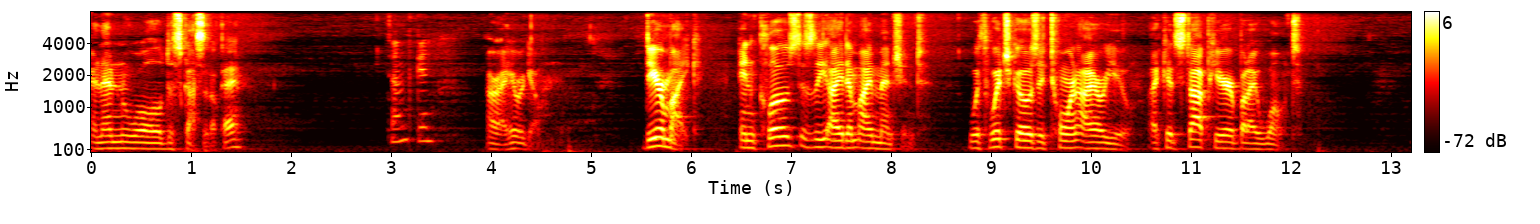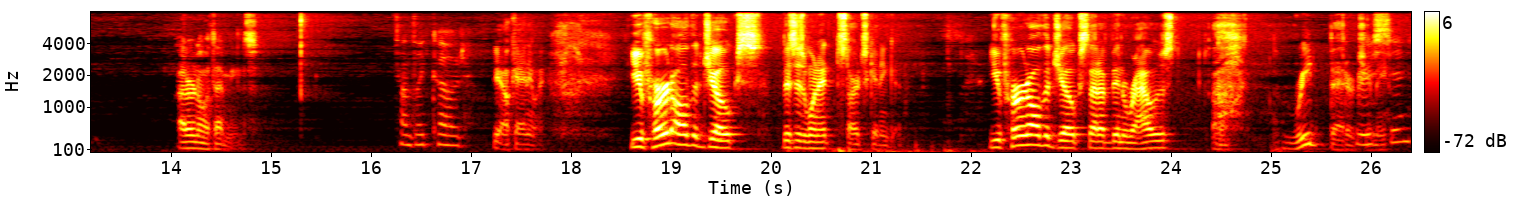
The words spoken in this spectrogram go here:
and then we'll discuss it, okay? Sounds good. All right, here we go. Dear Mike, enclosed is the item I mentioned, with which goes a torn IOU. I could stop here, but I won't. I don't know what that means. Sounds like code. Yeah, okay, anyway. You've heard all the jokes. This is when it starts getting good. You've heard all the jokes that have been roused. Ugh, read better, Jimmy. Roosted.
